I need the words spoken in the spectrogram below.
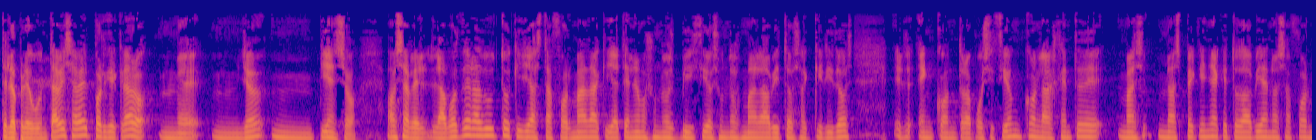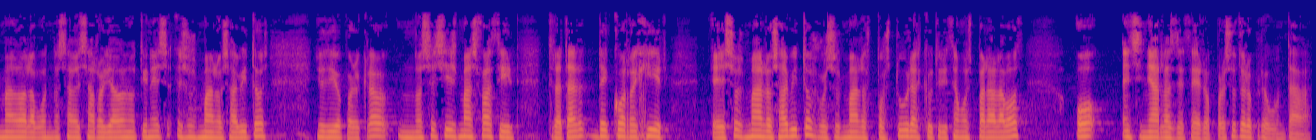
te, lo preguntaba Isabel porque, claro, me, yo mm, pienso, vamos a ver, la voz del adulto que ya está formada, que ya tenemos unos vicios, unos mal hábitos adquiridos, en contraposición con la gente de más más pequeña que todavía no se ha formado, la voz no se ha desarrollado, no tiene esos malos hábitos. Yo digo, pero claro, no sé si es más fácil tratar de corregir esos malos hábitos o esas malas posturas que utilizamos para la voz o enseñarlas de cero. Por eso te lo preguntaba.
